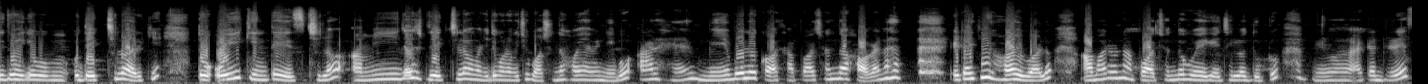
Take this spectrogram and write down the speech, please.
দিদিভাইকে দেখছিল আর কি। তো ওই কিনতে এসছিল। আমি জাস্ট দেখছিলাম, আমার যদি কোনো কিছু পছন্দ হয় আমি নেব। আর হ্যাঁ মেয়ে বলে কথা পছন্দ হবে না। এটা কি হয় বলো? আমারও না পছন্দ হয়ে গেছিল দুটো একটা ড্রেস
